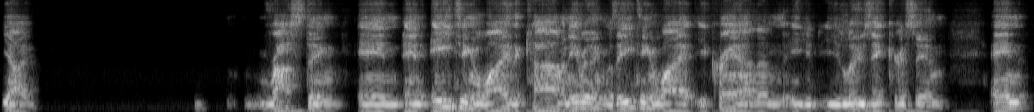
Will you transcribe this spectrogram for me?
you know, rusting and and eating away the carbon. Everything was eating away at your crown, and you, you lose accuracy. And and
